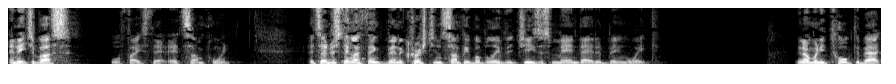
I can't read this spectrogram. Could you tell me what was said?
And each of us will face that at some point. It's interesting, I think, being a Christian, some people believe that Jesus mandated being weak. You know, when he talked about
